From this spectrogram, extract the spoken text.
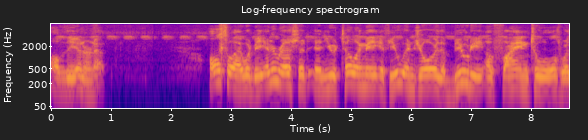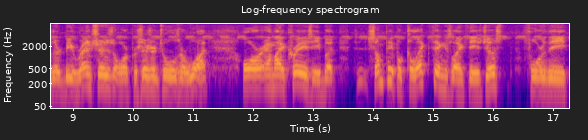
of the internet. Also, I would be interested in you telling me if you enjoy the beauty of fine tools, whether it be wrenches or precision tools or what, or am I crazy? But some people collect things like these just for the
